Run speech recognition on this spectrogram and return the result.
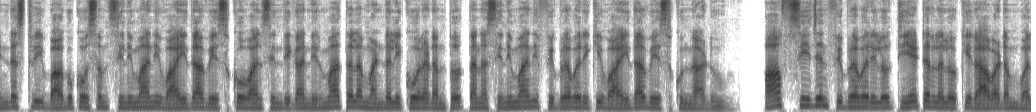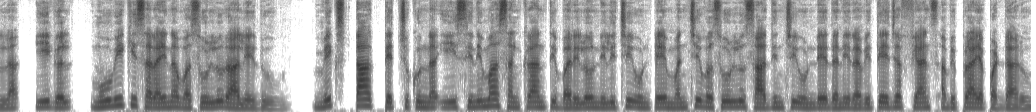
ఇండస్ట్రీ బాబుకోసం సినిమాని వాయిదా వేసుకోవాల్సిందిగా నిర్మాతల మండలి కోరడంతో తన సినిమాని ఫిబ్రవరికి వాయిదా వేసుకున్నాడు. ఆఫ్ సీజన్ ఫిబ్రవరిలో థియేటర్లలోకి రావడం వల్ల ఈగల్ మూవీకి సరైన వసూళ్ళు రాలేదు. మిక్స్డ్ టాక్ తెచ్చుకున్న ఈ సినిమా సంక్రాంతి బరిలో నిలిచి ఉంటే మంచి వసూళ్ళు సాధించి ఉండేదని రవితేజ ఫ్యాన్స్ అభిప్రాయపడ్డారు.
